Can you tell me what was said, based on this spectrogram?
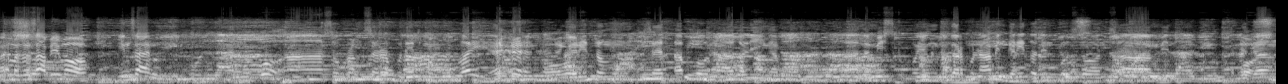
Ano masasabi mo? Insan, Ano po, ah, sobrang sarap po dito mabuhay. Ganitong setup po mga kalingap. Ah, na-miss ko po yung lugar po namin. Ganito din po doon sa amin. Talagang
